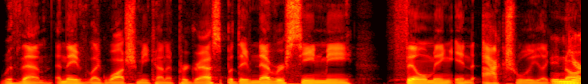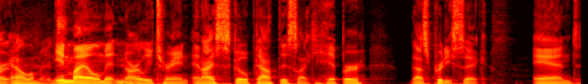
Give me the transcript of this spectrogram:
with them, and they've like watched me kind of progress, but they've never seen me filming in actually like In gnar- your element. in my element, gnarly terrain. And I scoped out this like hipper that was pretty sick, and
